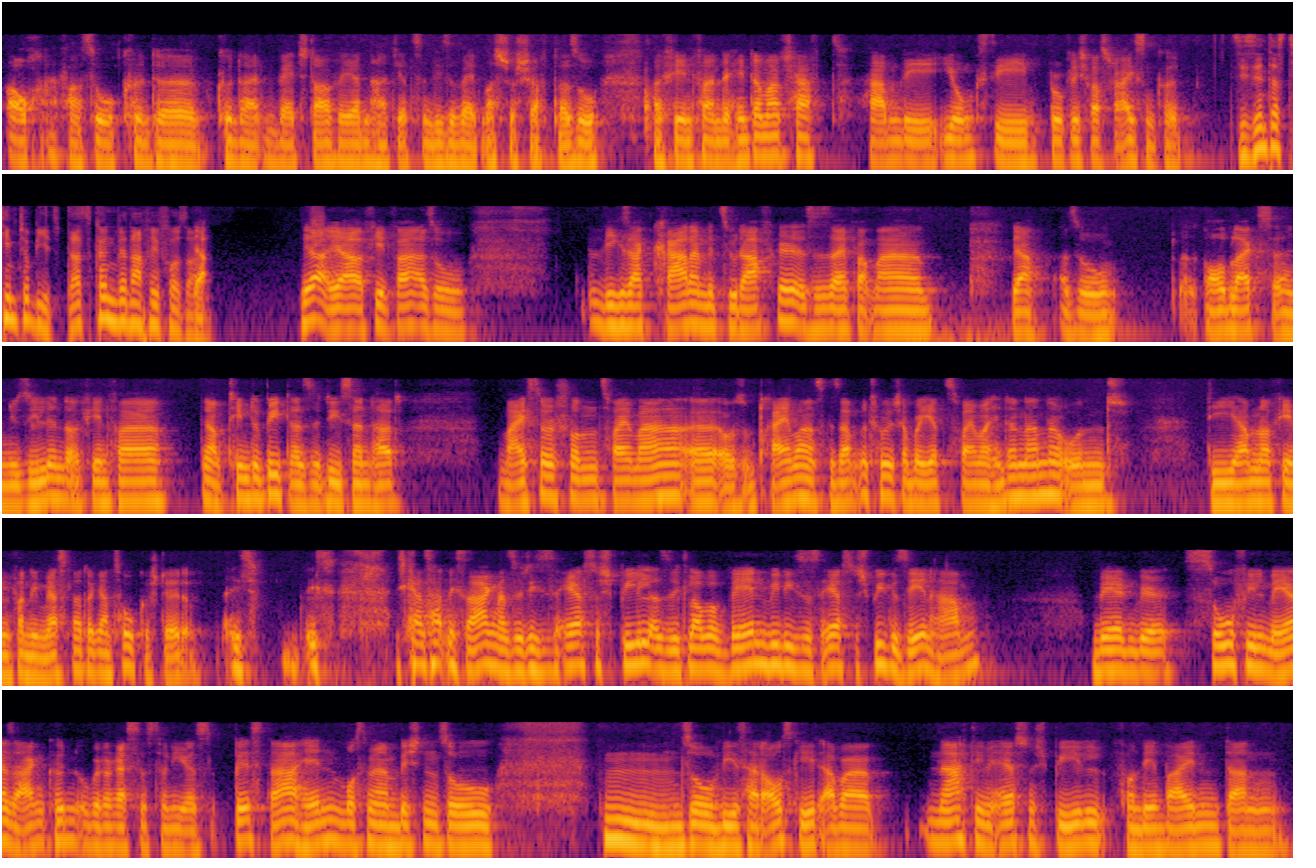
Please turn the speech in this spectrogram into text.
Auch einfach so könnte, könnte halt ein Weltstar werden, hat jetzt in dieser Weltmeisterschaft. Also auf jeden Fall in der Hintermannschaft haben die Jungs, die wirklich was reißen können. Sie sind das Team to beat, das können wir nach wie vor sagen. Ja, ja, ja auf jeden Fall. Also wie gesagt, gerade mit Südafrika ist es einfach mal ja, also All Blacks, äh, New Zealand auf jeden Fall ja, Team to beat. Also die sind halt Meister schon zweimal, äh, also dreimal insgesamt natürlich, aber jetzt zweimal hintereinander und die haben auf jeden Fall die Messlatte ganz hochgestellt. Ich, ich, ich kann es halt nicht sagen. Also dieses erste Spiel, also ich glaube, wenn wir dieses erste Spiel gesehen haben, werden wir so viel mehr sagen können über den Rest des Turniers. Bis dahin muss man ein bisschen so, hm, so wie es halt ausgeht, aber nach dem ersten Spiel von den beiden, dann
